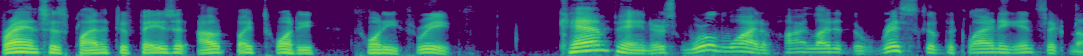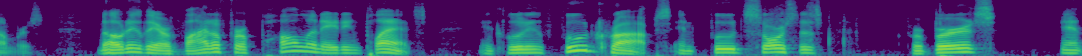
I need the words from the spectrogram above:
France is planning to phase it out by 2023. Campaigners worldwide have highlighted the risks of declining insect numbers, noting they are vital for pollinating plants, including food crops and food sources for birds and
